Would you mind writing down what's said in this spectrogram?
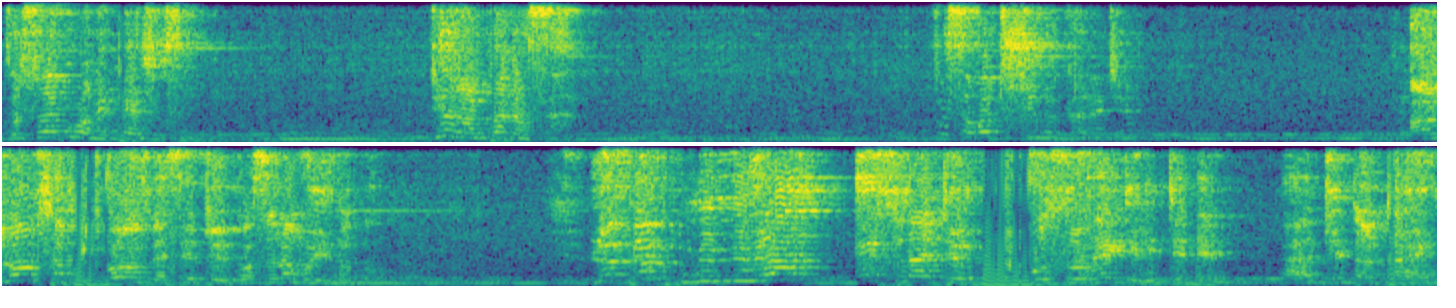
C'est cela qu'on est pêche aussi. Dieu ne rentre pas dans ça. Il faut savoir toucher le cœur de Dieu. En Homme chapitre 11, verset 2, concernant Moïse encore. Le peuple murmura et cela de aux oreilles de l'éternel. Ah, Dieu t'entend. Hein?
